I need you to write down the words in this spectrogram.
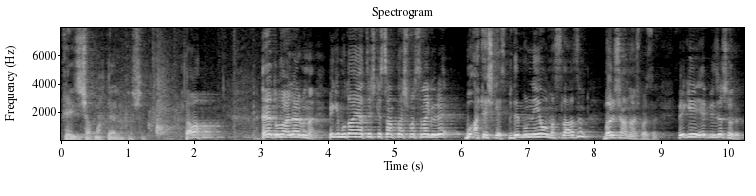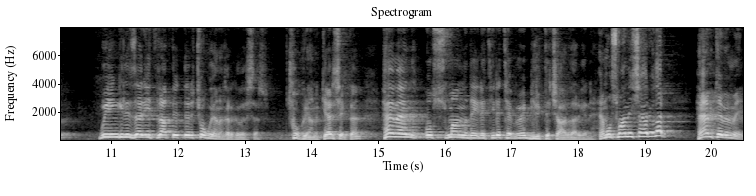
Fevzi Çakmak değerli arkadaşlar. Tamam. Evet olaylar bunlar. Peki Mudanya Ateşkes Antlaşması'na göre bu ateşkes. Bir de bunun neyi olması lazım? Barış Anlaşması. Peki hepinize soru. Bu İngilizler itiraf devletleri çok uyanık arkadaşlar. Çok uyanık gerçekten. Hemen Osmanlı Devleti ile TBMM'i birlikte çağırdılar gene. Hem Osmanlı'yı çağırıyorlar hem TBMM'yi.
